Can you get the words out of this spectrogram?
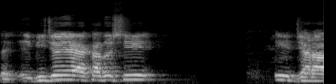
তো এই বিজয়া একাদশী যারা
